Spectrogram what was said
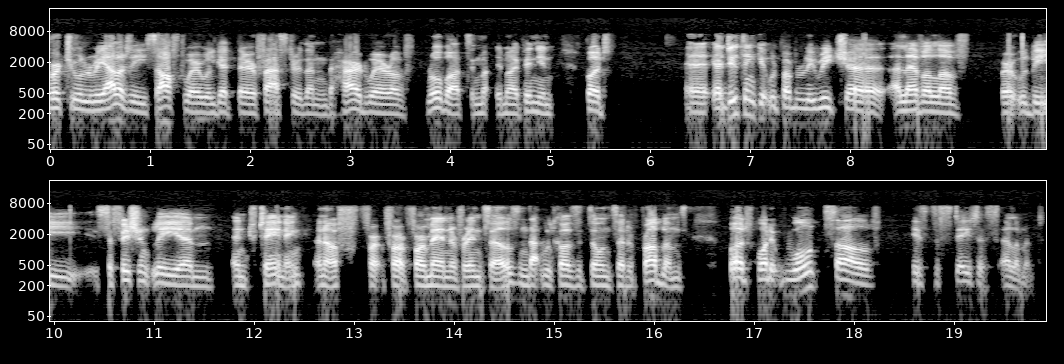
virtual reality software, will get there faster than the hardware of robots, in my, in my opinion. But uh, I do think it would probably reach a, a level of where it will be sufficiently um, entertaining enough for, for, for men and for incels, and that will cause its own set of problems. But what it won't solve is the status element.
